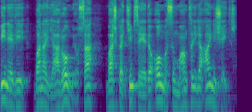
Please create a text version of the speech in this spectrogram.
bir nevi bana yar olmuyorsa başka kimseye de olmasın mantığıyla aynı şeydir.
